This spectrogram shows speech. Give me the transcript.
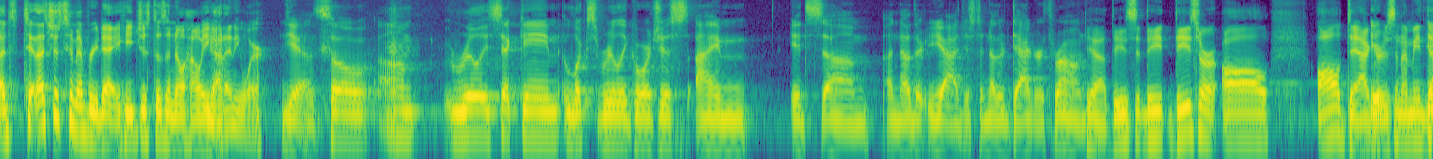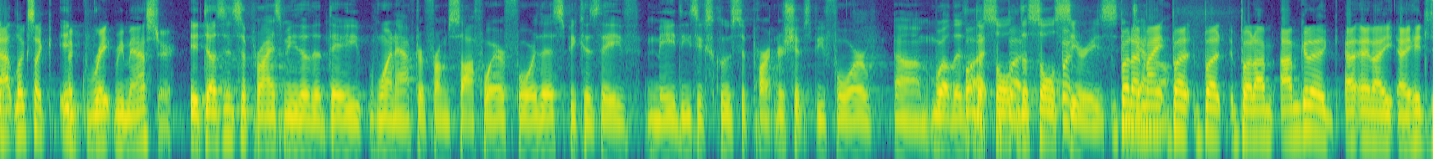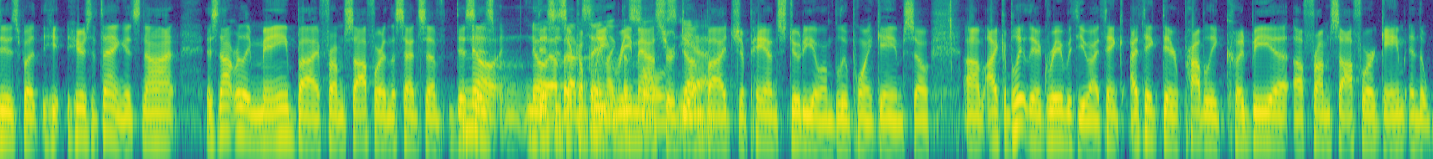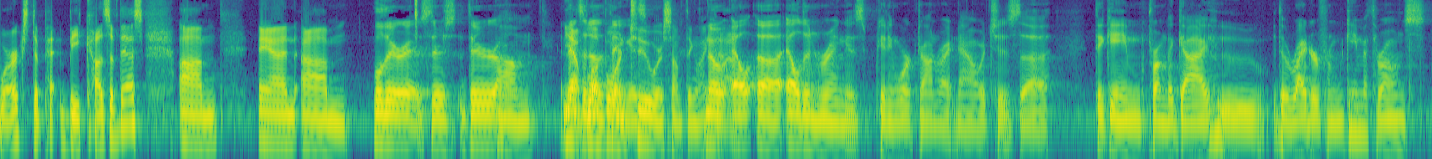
that's t- that's just him every day. He just doesn't know how he got anywhere. Yeah, so um, really sick game. It looks really gorgeous. I'm. It's um, another yeah, just another dagger thrown. Yeah, these the, these are all all daggers, It- and I mean it- that looks like a great remaster. It doesn't surprise me though that they went after From Software for this because they've made these exclusive partnerships before. Um, well, the, the Soul but- the Soul but- series. But I might, but but but I'm I'm gonna, uh, and I, I hate to do this, but he, here's the thing: it's not it's not really made by From Software in the sense of this No, is no, this is but a I'm complete like, remaster Souls, done yeah. by Japan Studio and Bluepoint Games. So um, I completely agree with you. I think I think there probably could be a, a From Software game in the works dep- because of this. Um, and um, Well, there is. There's there. Um, and Yeah, that's Bloodborne thing is- 2 or something like no, that. El, uh, Elden Ring is getting worked on right now, which is uh, the game from the guy who the writer from Game of Thrones.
